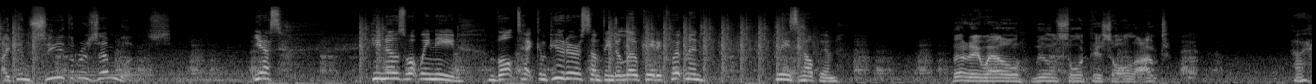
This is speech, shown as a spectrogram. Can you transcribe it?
I can see the resemblance. Yes. He knows what we need. Vault-Tec computer, something to locate equipment. Please help him. Very well. We'll sort this all out. I...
